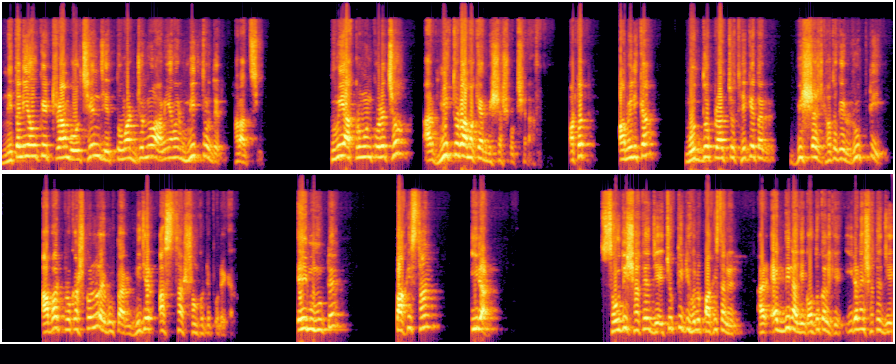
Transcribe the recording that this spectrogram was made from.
নেতানিয়াহুকে ট্রাম্প বলছেন যে, তোমার জন্য আমি আমার মিত্রদের হারাচ্ছি। তুমি আক্রমণ করেছ আর মিত্ররা আমাকে আর বিশ্বাস করছে না। অর্থাৎ আমেরিকা মধ্যপ্রাচ্য থেকে তার বিশ্বাসঘাতকের রূপটি আবার প্রকাশ করল এবং তার নিজের আস্থার সংকটে পড়ে গেল। এই মুহূর্তে পাকিস্তান, ইরান। সৌদির সাথে যে চুক্তিটি হলো পাকিস্তানের, আর একদিন আগে গতকালকে ইরানের সাথে যে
